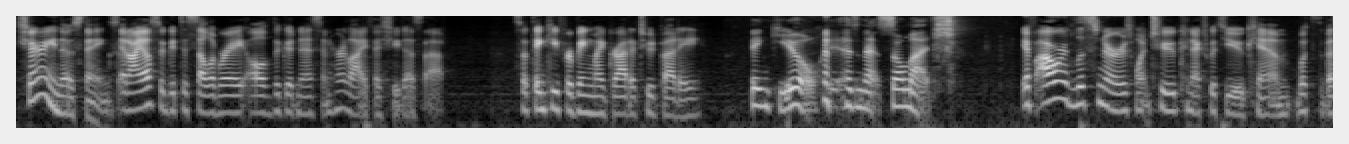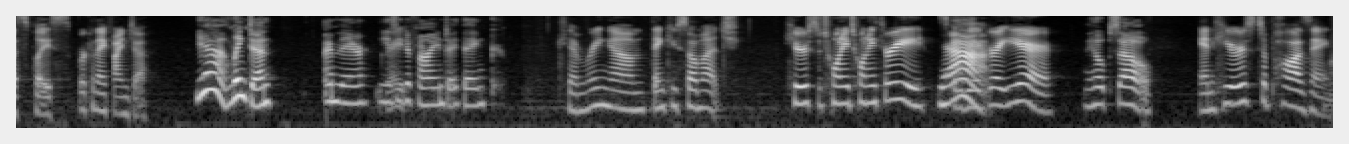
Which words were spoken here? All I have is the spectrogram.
sharing those things. And I also get to celebrate all of the goodness in her life as she does that. So thank you for being my gratitude buddy. Thank you. It has meant so much. If our listeners want to connect with you, Kim, what's the best place? Where can they find you? Yeah, LinkedIn. I'm there. Easy Great. to find, I think. Kim Ringham, thank you so much. Here's to 2023. It's yeah. going to be a great year. I hope so. And here's to pausing.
